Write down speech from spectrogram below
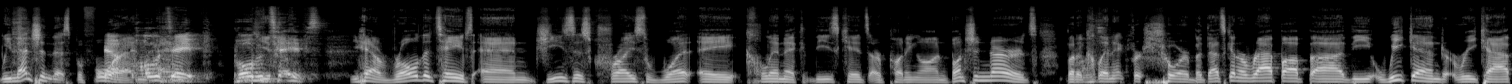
we mentioned this before. Yeah, and- pull the and- tape. Pull the tapes. Yeah, roll the tapes and Jesus Christ, what a clinic these kids are putting on. Bunch of nerds, but a clinic for sure. But that's going to wrap up uh, the weekend recap.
